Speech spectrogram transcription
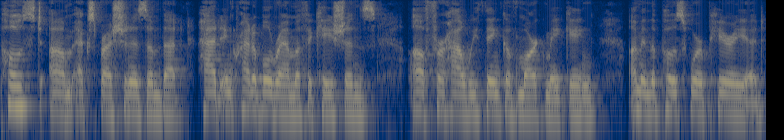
post um, expressionism that had incredible ramifications uh, for how we think of mark making um, in the post war period.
